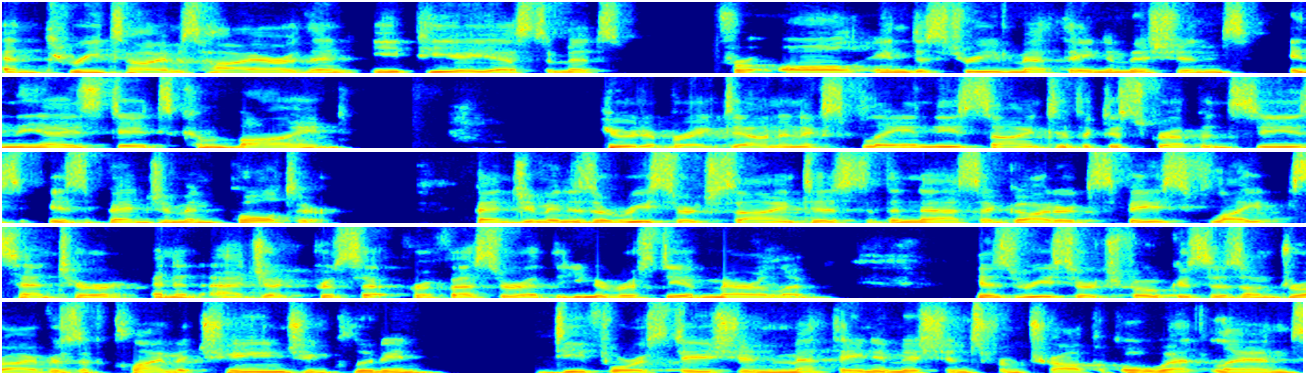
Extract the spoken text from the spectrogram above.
and three times higher than EPA estimates for all industry methane emissions in the United States combined. Here to break down and explain these scientific discrepancies is Benjamin Poulter. Benjamin is a research scientist at the NASA Goddard Space Flight Center and an adjunct professor at the University of Maryland. His research focuses on drivers of climate change, including deforestation, methane emissions from tropical wetlands,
